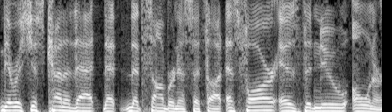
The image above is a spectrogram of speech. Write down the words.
there was just kind of that that that somberness. I thought, as far as the new owner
